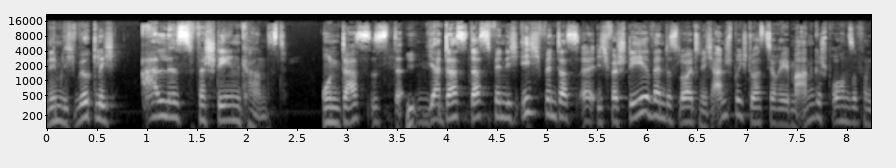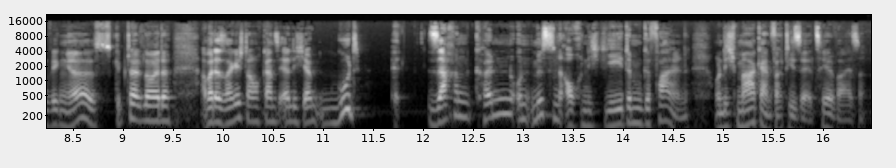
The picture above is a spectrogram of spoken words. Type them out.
nämlich wirklich alles verstehen kannst. Und das ist, ja, das, das finde ich, ich finde das, äh, ich verstehe, wenn das Leute nicht anspricht. Du hast ja auch eben angesprochen, so von wegen, ja, es gibt halt Leute. Aber da sage ich dann auch ganz ehrlich, ja, gut, äh, Sachen können und müssen auch nicht jedem gefallen. Und ich mag einfach diese Erzählweise.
